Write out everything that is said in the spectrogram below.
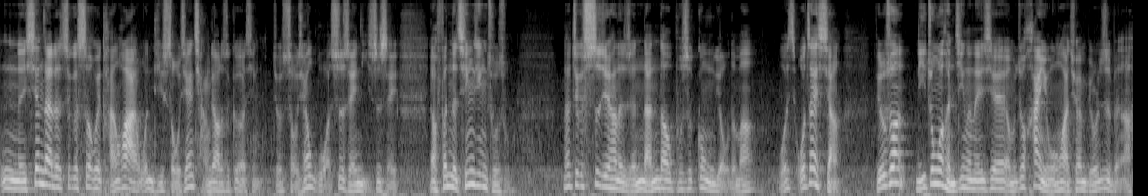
嗯，现在的这个社会谈话问题，首先强调的是个性，就首先我是谁，你是谁，要分得清清楚楚。那这个世界上的人难道不是共有的吗？我我在想，比如说离中国很近的那些，我们说汉语文化圈，比如日本啊、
